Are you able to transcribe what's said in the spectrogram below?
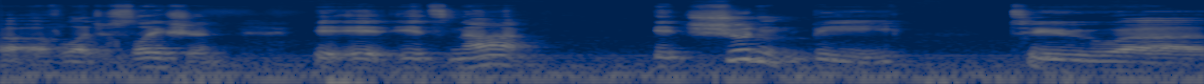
uh, of legislation. It, it, it's not. It shouldn't be to uh,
